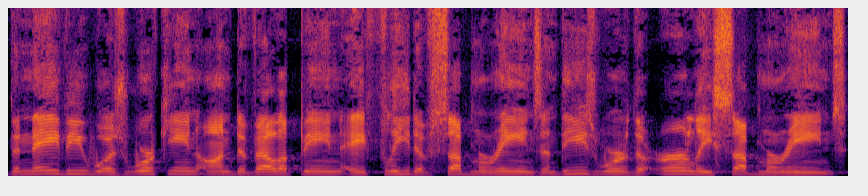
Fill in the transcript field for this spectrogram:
the Navy was working on developing a fleet of submarines, and these were the early submarines.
